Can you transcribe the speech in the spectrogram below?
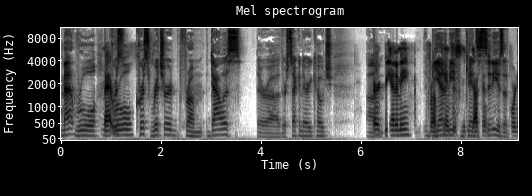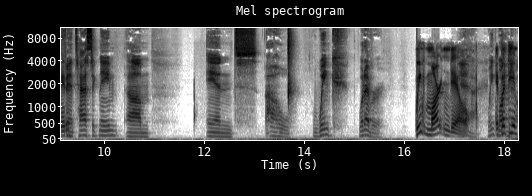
Matt Rhule, Matt Chris, Rhule. Kris Richard from Dallas, their uh, their secondary coach. Um, Eric Bieniemy from Bieniemy Kansas from City, Kansas City is a fantastic name. Um, and oh, Wink, whatever. Wink Martindale. Yeah, Wink. Eh, But the,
